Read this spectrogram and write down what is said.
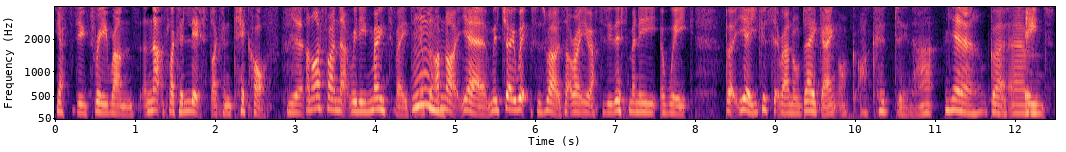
you have to do three runs, and that's like a list I can tick off. Yeah. and I find that really motivating. Mm. I'm like, yeah, with Joe Wicks as well. It's like right, you have to do this many a week. But yeah, you could sit around all day going, oh, I could do that. Yeah, but just um, eat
